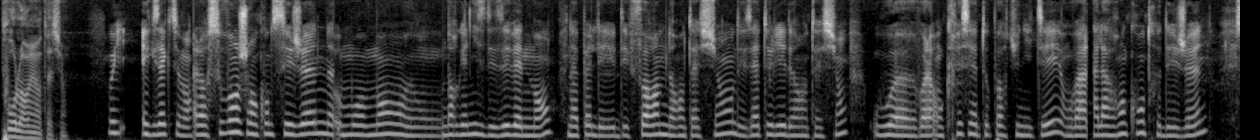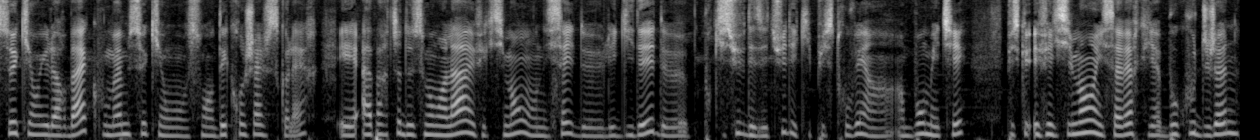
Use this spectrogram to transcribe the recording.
pour l'orientation. Oui, exactement. Alors souvent, je rencontre ces jeunes au moment où on organise des événements, on appelle des, forums d'orientation, des ateliers d'orientation, où euh, voilà, on crée cette opportunité, on va à la rencontre des jeunes, ceux qui ont eu leur bac ou même ceux qui ont, sont en décrochage scolaire. Et à partir de ce moment-là, effectivement, on essaye de les guider de, pour qu'ils suivent des études et qu'ils puissent trouver un bon métier puisque effectivement, il s'avère qu'il y a beaucoup de jeunes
